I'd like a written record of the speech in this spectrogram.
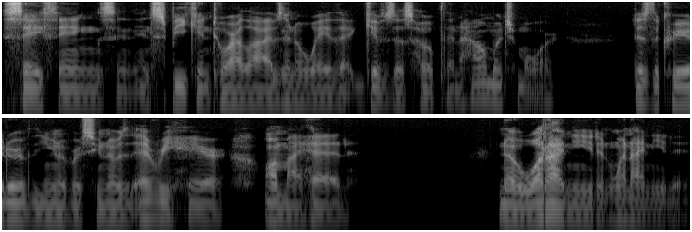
say things and, and speak into our lives in a way that gives us hope, then how much more does the creator of the universe, who knows every hair on my head, know what I need and when I need it?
